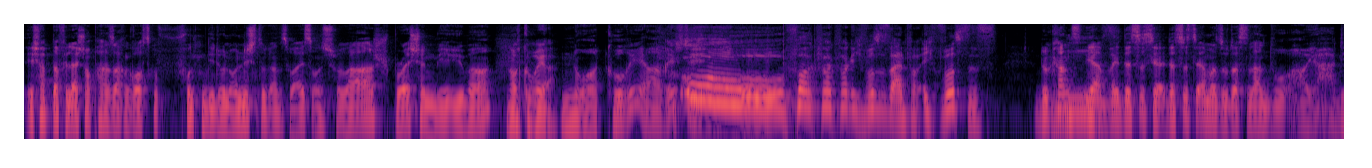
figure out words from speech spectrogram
ich habe da vielleicht noch ein paar Sachen rausgefunden, die du noch nicht so ganz weißt. Und zwar sprechen wir über Nordkorea. Nordkorea, richtig. Oh, fuck, fuck, fuck, ich wusste es einfach. Ich wusste es. Du kannst, ja, weil das ist ja, das ist ja immer so das Land, wo, oh ja, die,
